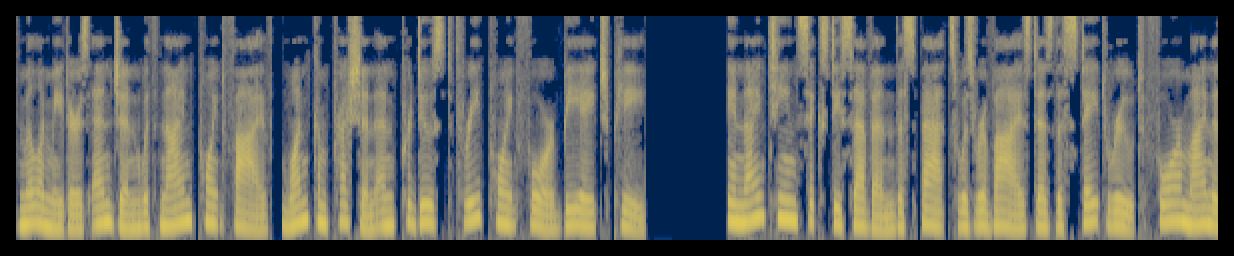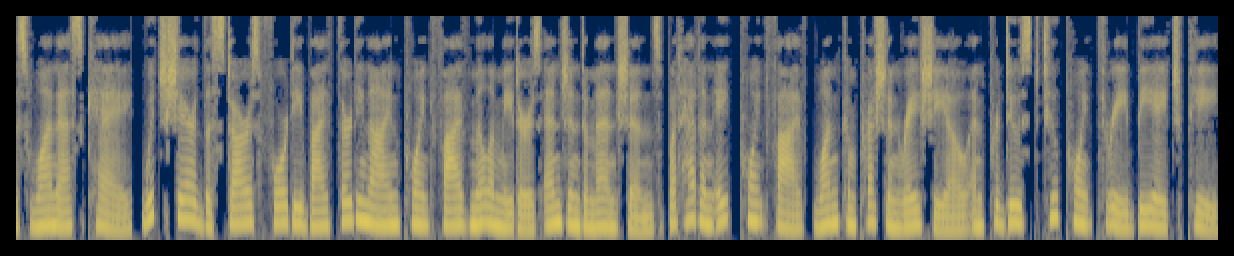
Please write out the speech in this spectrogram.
mm engine with 9.5, 1 compression and produced 3.4 bhp. In 1967 the Spatz was revised as the State Route 4-1 SK, which shared the Star's 40 by 39.5 mm engine dimensions but had an 8.5, 1 compression ratio and produced 2.3 bhp.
